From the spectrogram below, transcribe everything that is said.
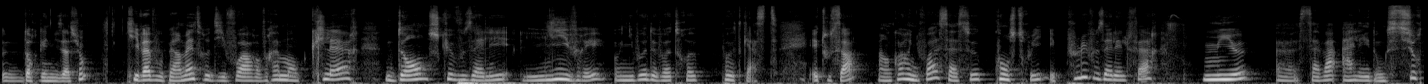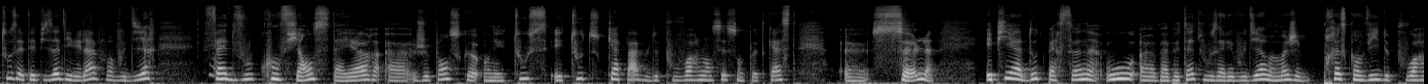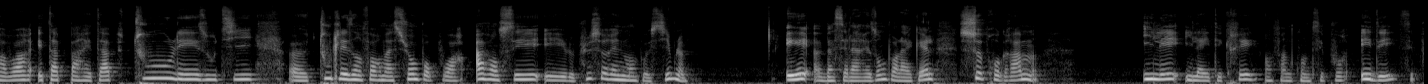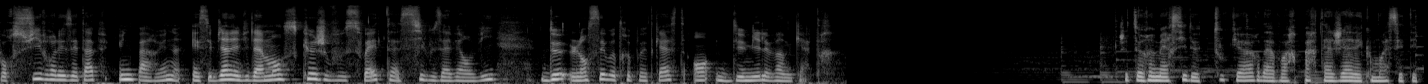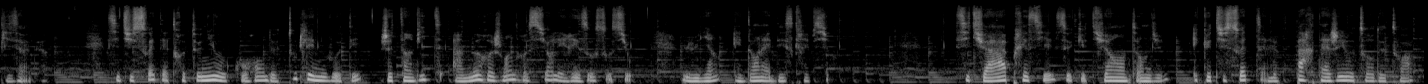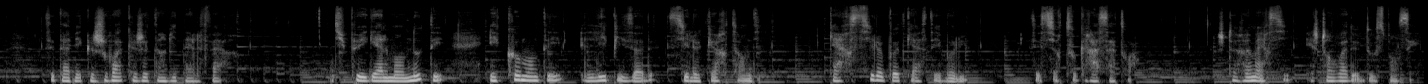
d'organisation qui va vous permettre d'y voir vraiment clair dans ce que vous allez livrer au niveau de votre podcast. Et tout ça, encore une fois, ça se construit et plus vous allez le faire, mieux euh, ça va aller. Donc surtout cet épisode, il est là pour vous dire Faites-vous confiance. D'ailleurs, euh, je pense qu'on est tous et toutes capables de pouvoir lancer son podcast euh, seul. Et puis il y a d'autres personnes où euh, bah, peut-être vous allez vous dire, moi j'ai presque envie de pouvoir avoir étape par étape tous les outils, toutes les informations pour pouvoir avancer et le plus sereinement possible. Et bah, c'est la raison pour laquelle ce programme il est, il a été créé en fin de compte. C'est pour aider, c'est pour suivre les étapes une par une. Et c'est bien évidemment ce que je vous souhaite si vous avez envie de lancer votre podcast en 2024. Je te remercie de tout cœur d'avoir partagé avec moi cet épisode. Si tu souhaites être tenu au courant de toutes les nouveautés, je t'invite à me rejoindre sur les réseaux sociaux. Le lien est dans la description. Si tu as apprécié ce que tu as entendu et que tu souhaites le partager autour de toi, c'est avec joie que je t'invite à le faire. Tu peux également noter et commenter l'épisode si le cœur t'en dit. Car si le podcast évolue, c'est surtout grâce à toi. Je te remercie et je t'envoie de douces pensées.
